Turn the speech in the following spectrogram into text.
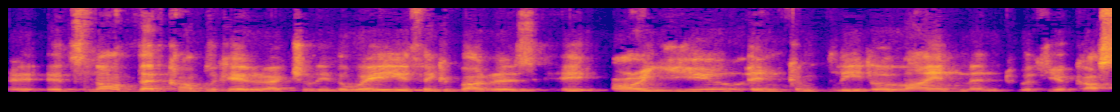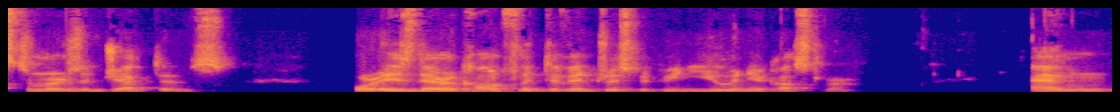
it's not that complicated actually. The way you think about it is are you in complete alignment with your customers objectives? Or is there a conflict of interest between you and your customer and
